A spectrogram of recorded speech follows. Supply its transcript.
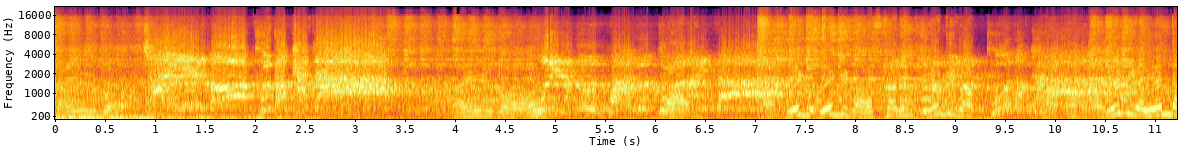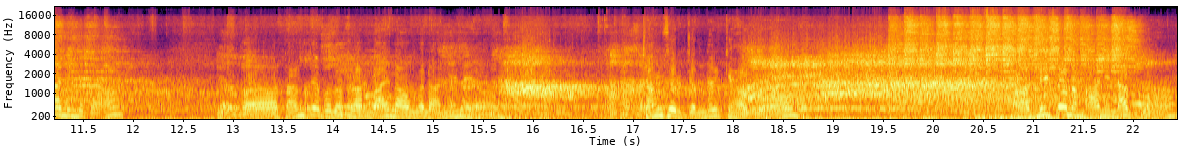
자율보, 자유일보 구독하자! 자율보. 우리는 우파 유튜버가 있다! 아, 여기, 여기가 사령, 여기가 구독하라! 어, 어, 여기가 연단입니다. 어, 다음 때보다 사람 많이 나온 건 아니네요. 장소를 좀 넓게 하고, 아, 밀도는 많이 낮고,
